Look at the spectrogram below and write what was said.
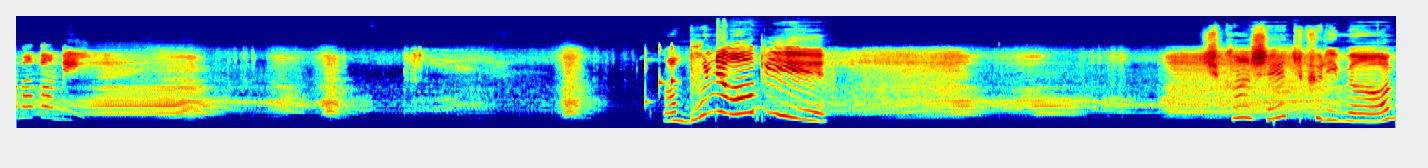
Form up. Lan bu ne abi? Çıkan şeye tüküreyim ya abi.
